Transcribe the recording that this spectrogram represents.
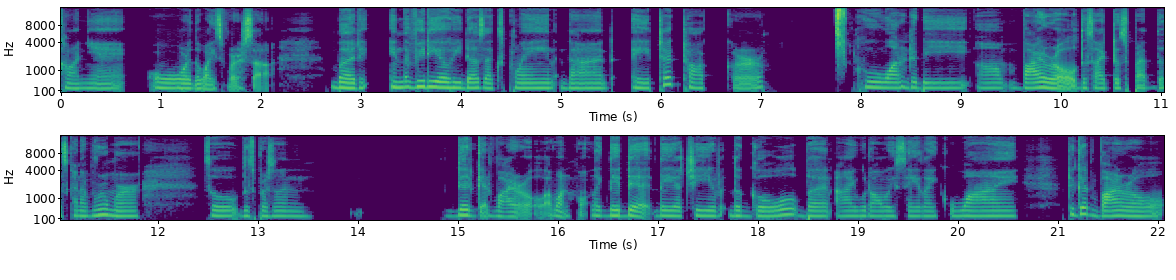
Kanye or the vice versa. But in the video, he does explain that a TikToker who wanted to be um, viral decided to spread this kind of rumor. So this person did get viral at one point. Like they did, they achieved the goal. But I would always say, like, why to get viral?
